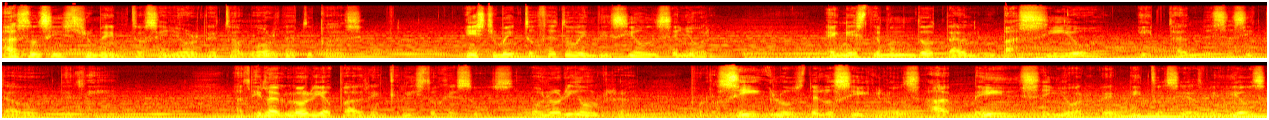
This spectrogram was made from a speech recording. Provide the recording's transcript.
Haznos instrumentos, Señor, de tu amor, de tu paz, instrumentos de tu bendición, Señor, en este mundo tan vacío y tan necesitado de ti. A ti la gloria, Padre, en Cristo Jesús, honor y honra por los siglos de los siglos. Amén, Señor. Bendito seas mi Dios.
